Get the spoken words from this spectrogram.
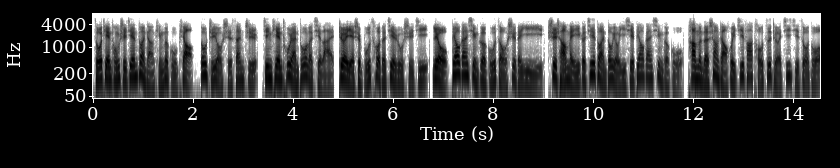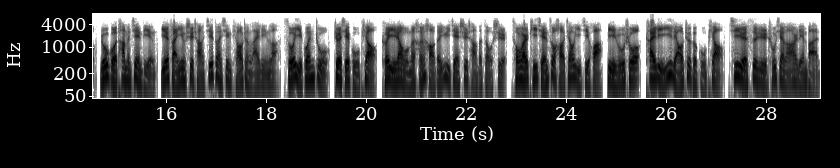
昨天同时间段涨停的股票都只有十三只，今天突然多了起来，这也是不错的介入时机。六、标杆性个股走势的意义，市场每一个阶段都有一些标杆性个股，他们的上涨会激发投资者积极做多，如果他们见顶，也反映市场阶段性调整来临了。所以关注这些股票，可以让我们很好的预见市场的走势，从而提前做好交易计划。比如说。开利医疗这个股票，七月四日出现了二连板，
